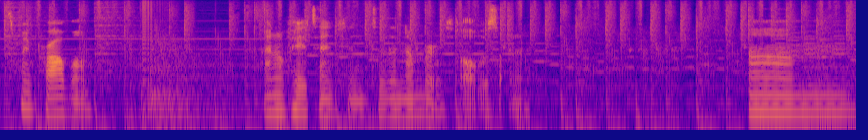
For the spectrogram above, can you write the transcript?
That's my problem. I don't pay attention to the numbers all of a sudden. Um.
